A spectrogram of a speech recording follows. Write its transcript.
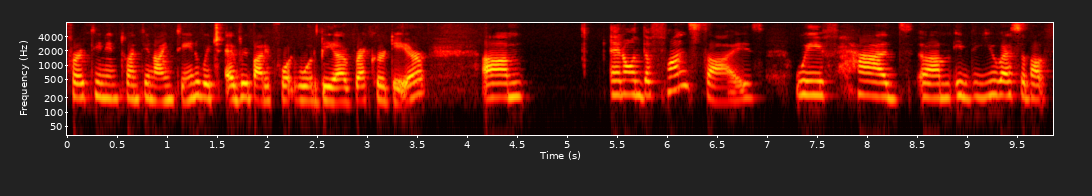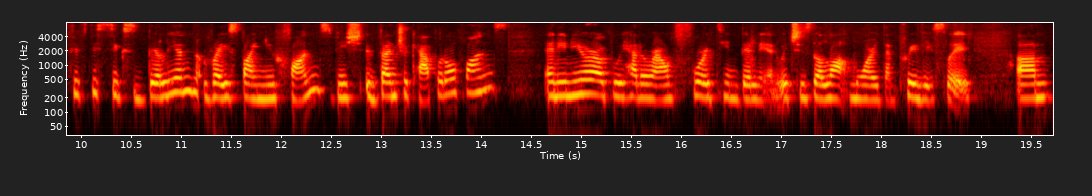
13 in 2019, which everybody thought would be a record year. Um, and on the fund size, we've had um, in the US about 56 billion raised by new funds, venture capital funds. And in Europe, we had around 14 billion, which is a lot more than previously. Um,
